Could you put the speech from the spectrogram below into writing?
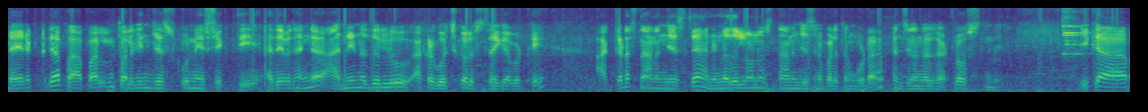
డైరెక్ట్గా పాపాలను తొలగించేసుకునే శక్తి అదేవిధంగా అన్ని నదులు అక్కడికి వచ్చి కలుస్తాయి కాబట్టి అక్కడ స్నానం చేస్తే అన్ని నదుల్లోనూ స్నానం చేసిన ఫలితం కూడా పంచగంగా ఘాట్లో వస్తుంది. ఇక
